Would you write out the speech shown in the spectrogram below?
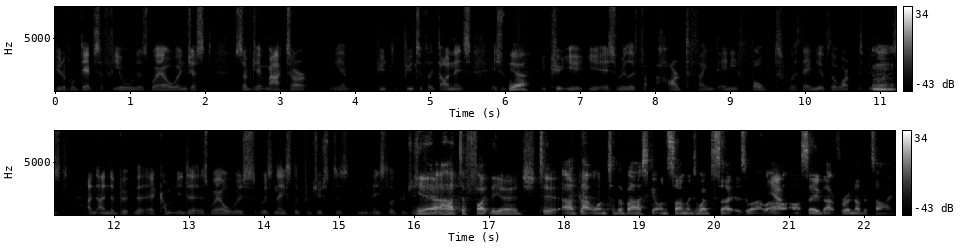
beautiful depths of field as well, and just subject matter. Yeah, be- beautifully done. It's it's yeah, you could you, you it's really f- hard to find any fault with any of the work to be Mm. honest. And and the book that accompanied it as well was was nicely produced as nicely produced. yeah. I had to fight the urge to add that one to the basket on Simon's website as well. Yeah. I'll, I'll save that for another time.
